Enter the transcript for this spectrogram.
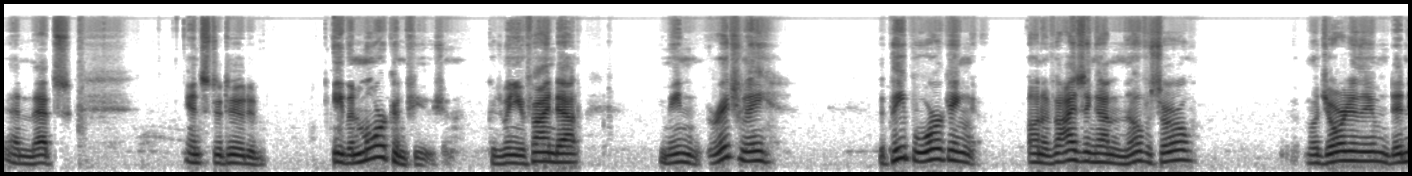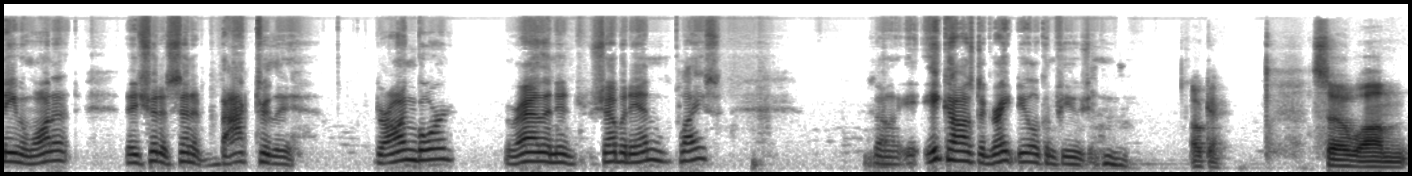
And that's instituted even more confusion because when you find out, I mean, originally the people working on advising on the Ordo, majority of them didn't even want it. They should have sent it back to the drawing board rather than shove it in place. So it, caused a great deal of confusion. Hmm. Okay. So, um,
